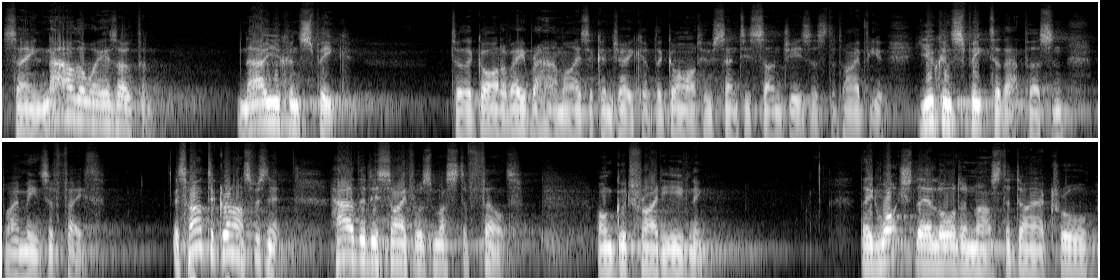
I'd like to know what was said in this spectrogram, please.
saying, Now the way is open. Now you can speak to the God of Abraham, Isaac, and Jacob, the God who sent his son Jesus to die for you. You can speak to that person by means of faith. It's hard to grasp, isn't it, how the disciples must have felt on Good Friday evening. They'd watched their Lord and Master die a cruel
